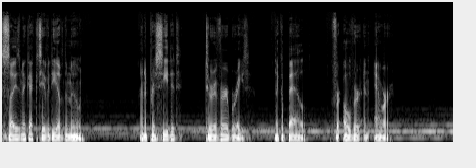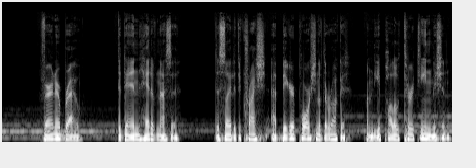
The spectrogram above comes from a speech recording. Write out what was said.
seismic activity of the moon, and it proceeded to reverberate like a bell for over an hour. Wernher Braun, the then head of NASA, decided to crash a bigger portion of the rocket on the Apollo 13 mission,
